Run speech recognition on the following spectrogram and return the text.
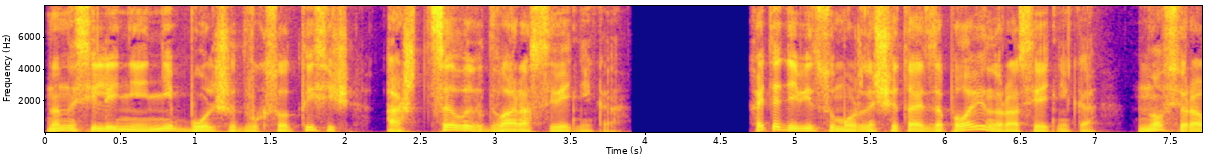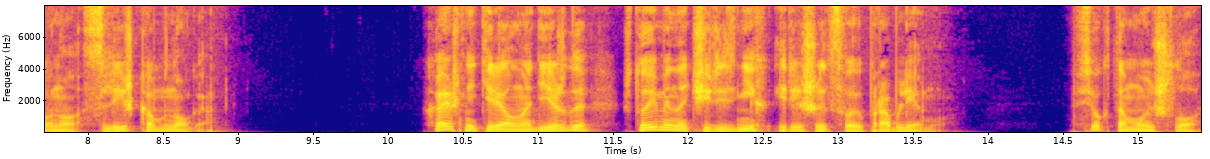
на население не больше 200 тысяч, аж целых два рассветника. Хотя девицу можно считать за половину рассветника, но все равно слишком много. Хайш не терял надежды, что именно через них и решит свою проблему. Все к тому и шло.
